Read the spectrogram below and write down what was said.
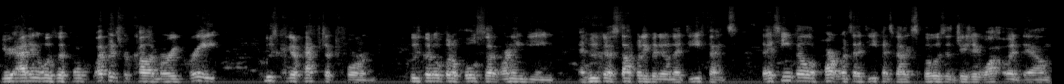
You're adding all these weapons for Kyler Murray. Great. Who's going to pass protect for him? Who's going to open a hole to that running game? And who's going to stop anybody on that defense? That team fell apart once that defense got exposed and JJ Watt went down.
